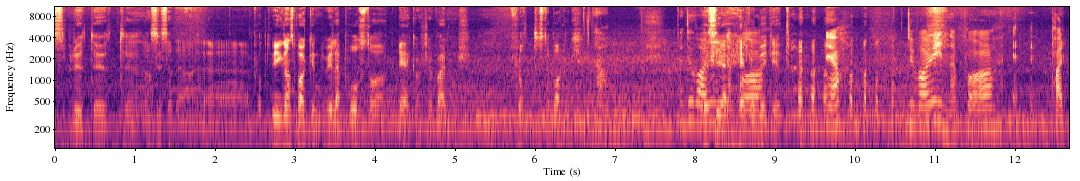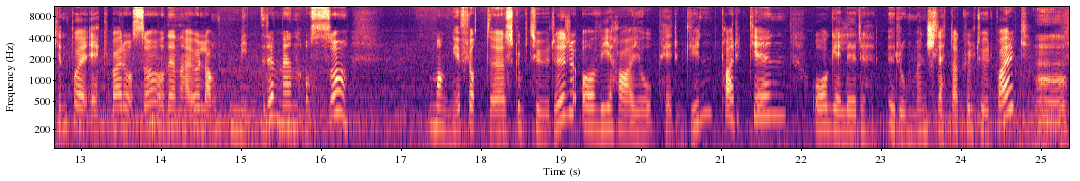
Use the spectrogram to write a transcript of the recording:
spruter ut. Eh, Da syns jeg det er eh, flott. Vigelandsparken vil jeg påstå er kanskje verdens flotteste park. Ja. Men du var jo sier jeg helt objektivt. Ja. Du var jo inne på eh, parken på Ekeberg også, og den er jo langt mindre, men også mange flotte skulpturer. Og vi har jo Per Gynt-parken og eller Rommensletta kulturpark. Mhm.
